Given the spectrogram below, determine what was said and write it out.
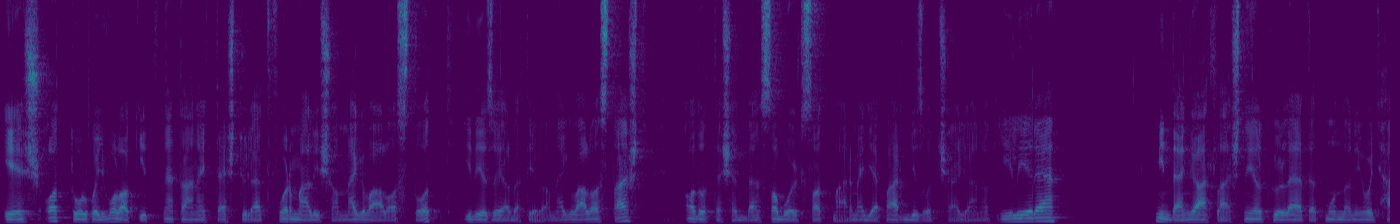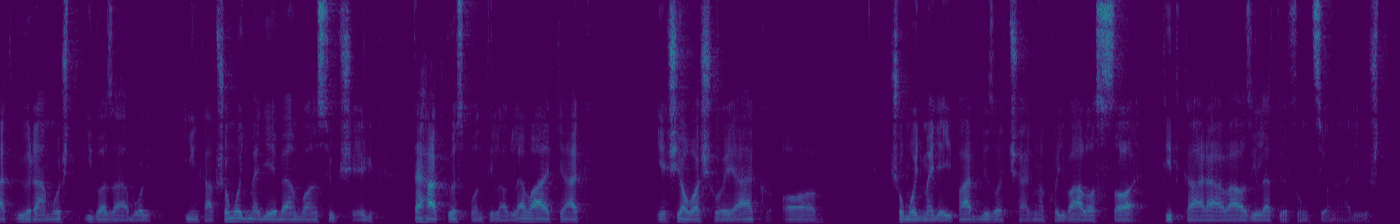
és attól, hogy valakit netán egy testület formálisan megválasztott, idézőjelbetéve a megválasztást, adott esetben Szabolcs-Szatmár megye pártbizottságának élére, minden gátlás nélkül lehetett mondani, hogy hát ő rá most igazából inkább Somogy megyében van szükség, tehát központilag leváltják, és javasolják a Somogy megyei pártbizottságnak, hogy válassza titkárává az illető funkcionáriust.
